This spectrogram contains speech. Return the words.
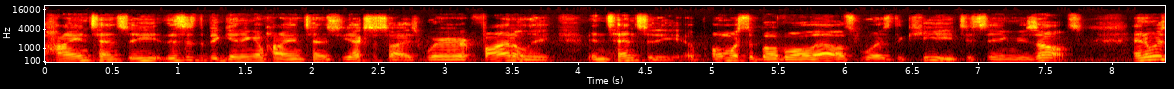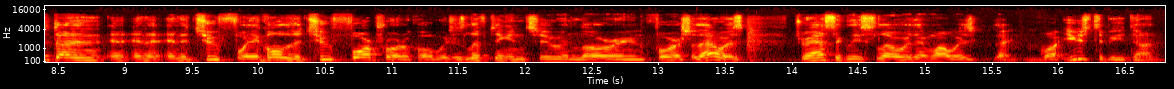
high intensity. This is the beginning of high intensity exercise, where finally intensity, almost above all else, was the key to seeing results. And it was done in, in, a, in a two four. They called it a two four protocol, which is lifting in two and lowering in four. So that was drastically slower than what was mm-hmm. what used to be done,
